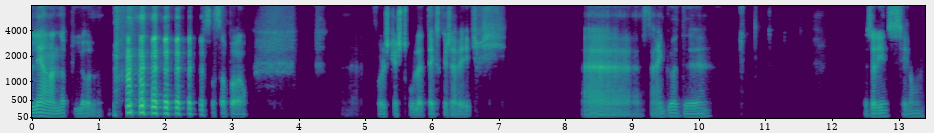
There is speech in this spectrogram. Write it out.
L'ai en, en note là. là. ça sera pas long. Faut juste que je trouve le texte que j'avais écrit. Euh, c'est un gars de. Désolé si c'est long.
